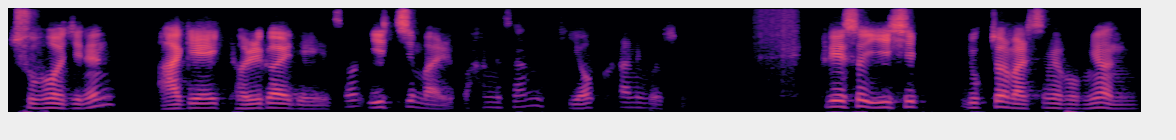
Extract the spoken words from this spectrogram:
주어지는 악의 결과에 대해서 잊지 말고 항상 기억하는 것입니다. 그래서 26절 말씀에 보면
